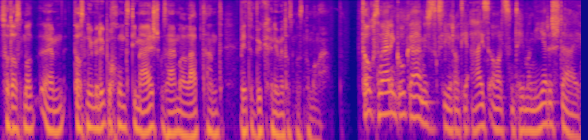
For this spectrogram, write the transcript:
sodass man ähm, das nicht mehr überkommt. Die meisten, die es einmal erlebt haben, wissen wirklich nicht mehr, dass man es nochmal hat. Dr. Merin Guggenheim ist es, Radio 1 Arzt zum Thema Nierenstein.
